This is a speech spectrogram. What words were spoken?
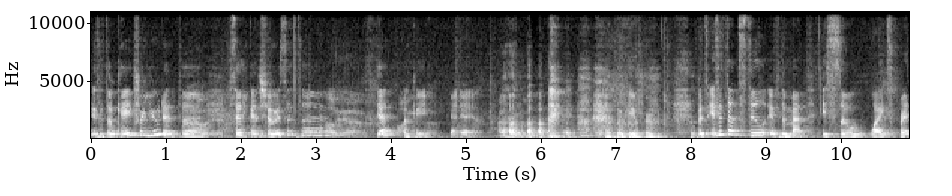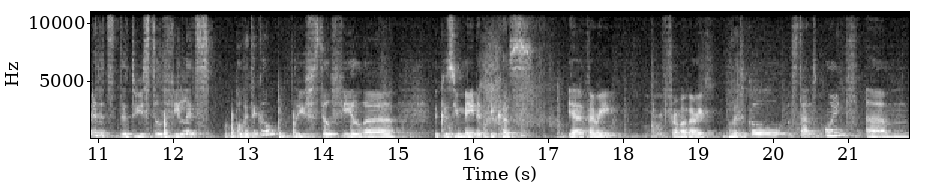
Is it okay for you that uh, Oh, yeah. Serkan shows it? Uh, Oh yeah. Yeah. Okay. yeah. Yeah, yeah. okay, perfect. But is it then still, if the map is so widespread, is it? Do you still feel it's political? Do you still feel uh, because you made it because, yeah, very from a very political standpoint? Um,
